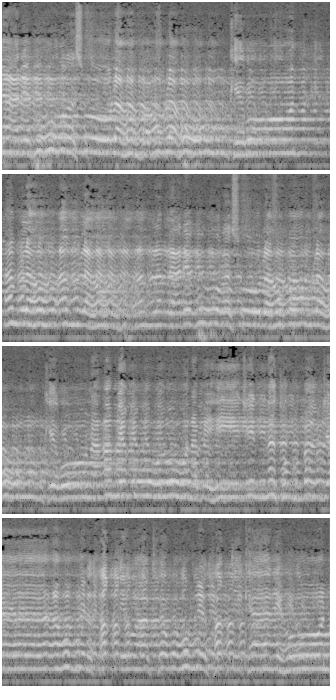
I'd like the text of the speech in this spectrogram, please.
يعرفوا رسولهم فهم له منكرون. أم لهم أم لهم أم لم يعرفوا رسولهم فهم له منكرون أم يقولون به جنة بل جاءهم بالحق وأكثرهم للحق كارهون.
